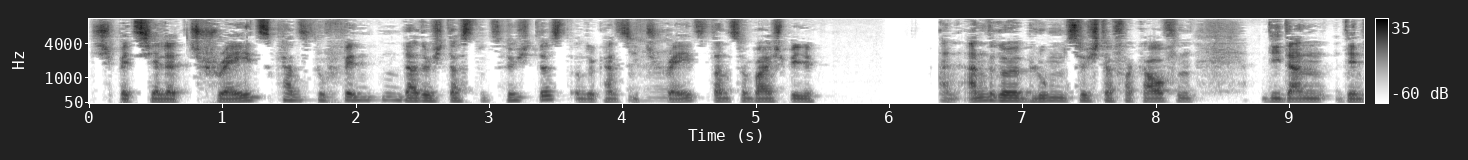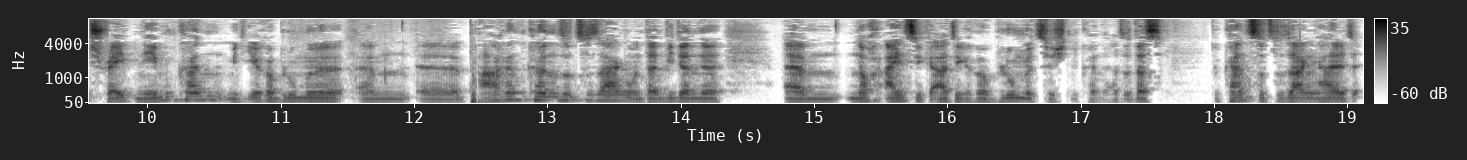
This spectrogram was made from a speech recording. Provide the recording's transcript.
Spezielle Trades kannst du finden, dadurch, dass du züchtest. Und du kannst die mhm. Trades dann zum Beispiel an andere Blumenzüchter verkaufen, die dann den Trade nehmen können, mit ihrer Blume ähm, äh, paaren können sozusagen und dann wieder eine ähm, noch einzigartigere Blume züchten können. Also das, du kannst sozusagen halt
